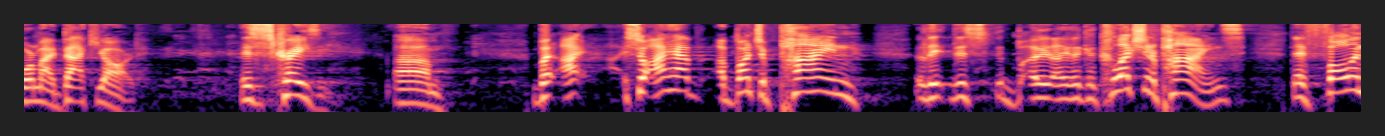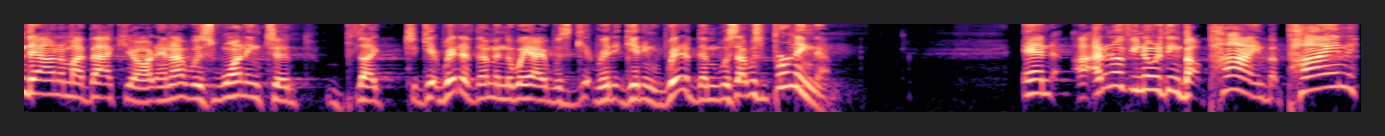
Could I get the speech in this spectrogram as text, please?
or my backyard. This is crazy. Um, but I, so I have a bunch of pine, this like a collection of pines that fallen down in my backyard, and I was wanting to like to get rid of them. And the way I was get rid, getting rid of them was I was burning them. And I don't know if you know anything about pine, but pine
